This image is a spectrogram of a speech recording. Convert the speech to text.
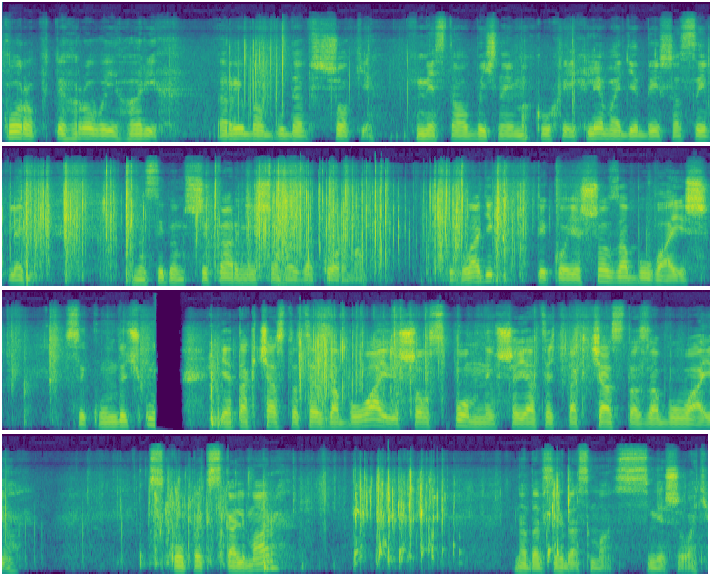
Короб тигровий горіх. Риба буде в шокі. Вмісто обичної макухи і хліба діди, що сиплять. Насипемо шикарнішого закорма. Владік, ти кое-що забуваєш. Секундочку. Я так часто це забуваю, що вспомнив, що я це так часто забуваю. Скопекс кальмар. Надо сма- смішувати.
